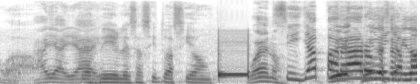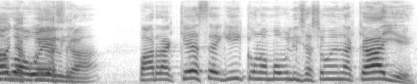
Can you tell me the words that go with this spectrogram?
Wow. Ay, ay, ay. Terrible esa situación. Bueno. Si ya pararon el llamado a huelga, ¿para qué seguir con la movilización en la calle?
